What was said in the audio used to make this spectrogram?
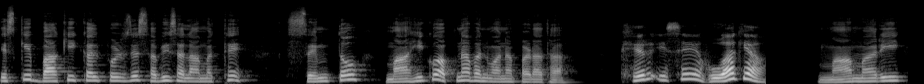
इसके बाकी कल पुर्जे सभी सलामत थे। सिम तो माँ ही को अपना बनवाना पड़ा था। फिर इसे हुआ क्या? माँ मरी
